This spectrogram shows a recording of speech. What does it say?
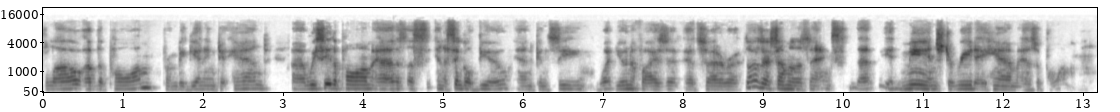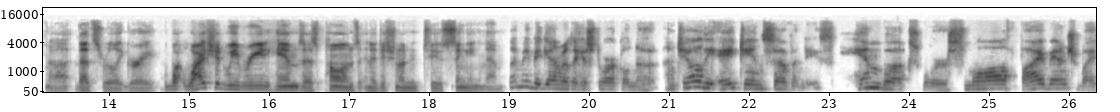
flow of the poem from beginning to end. Uh, we see the poem as a, in a single view and can see what unifies it, etc. Those are some of the things that it means to read a hymn as a poem. Uh, that's really great. Why should we read hymns as poems in addition to singing them? Let me begin with a historical note. Until the 1870s, hymn books were small, five inch by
